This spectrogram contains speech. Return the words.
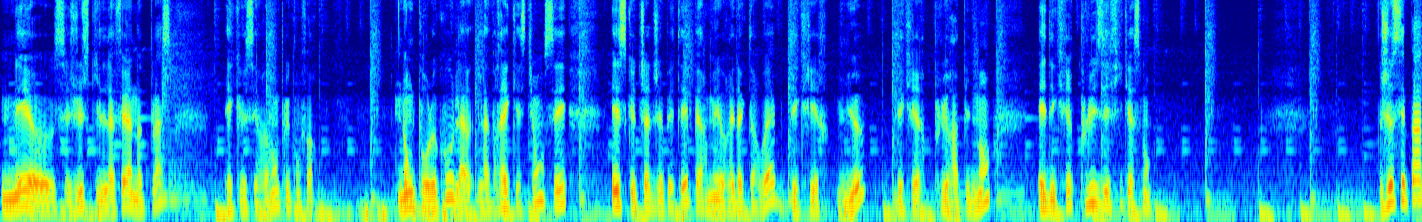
Mais euh, c'est juste qu'il l'a fait à notre place et que c'est vraiment plus confort. Donc, pour le coup, la, vraie question, c'est est-ce que ChatGPT permet au rédacteur web d'écrire mieux, d'écrire plus rapidement et d'écrire plus efficacement? Je sais pas.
